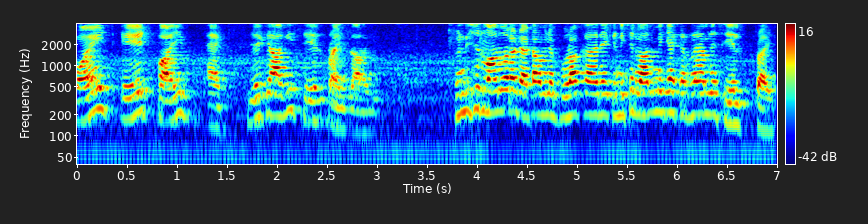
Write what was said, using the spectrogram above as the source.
point eight five X ये क्या आ गई? सेल प्राइस आ गई। कंडीशन वन वाला डाटा हमने पूरा कर रहे हैं। कंडीशन वन में क्या करना है? हमने सेल प्राइस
